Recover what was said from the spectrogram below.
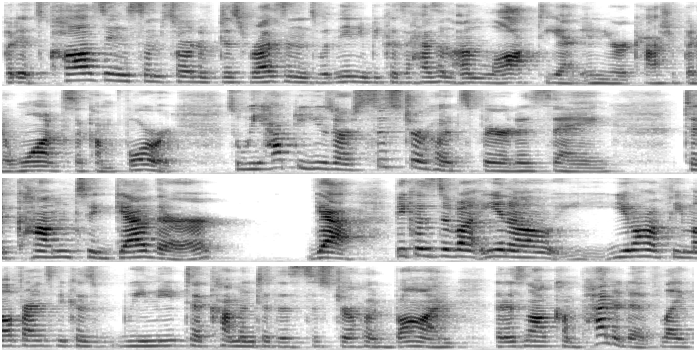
but it's causing some sort of disresonance within you because it hasn't unlocked yet in your Akashic, but it wants to come forward. So we have to use our sisterhood spirit as saying to come together yeah, because divine, you know, you don't have female friends because we need to come into this sisterhood bond that is not competitive. Like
